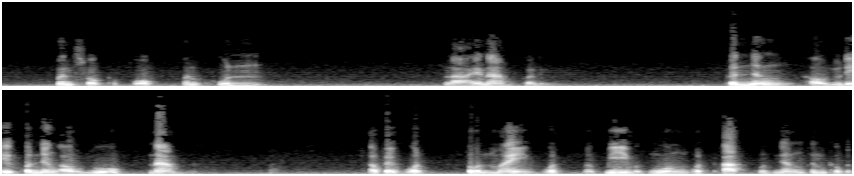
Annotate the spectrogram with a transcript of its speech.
ำมันสกกระปกมันคุณหลายน้ำก็ดีเพิ่นยังเอาอยู่ดิคนยังเอาอยู่น้ำเอาไปหด ต้นไม้หดแบบมีแบบม่วงหดพักหดหยังเพิ่นก็ไป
